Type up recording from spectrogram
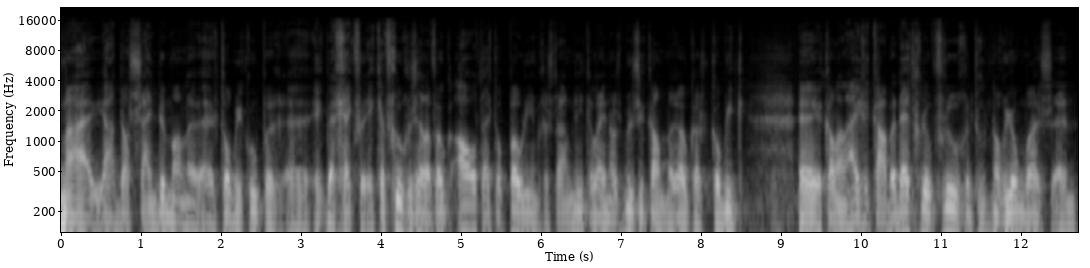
Maar ja, dat zijn de mannen. Uh, Tommy Cooper. Uh, ik ben gek voor. Ik heb vroeger zelf ook altijd op podium gestaan. Niet alleen als muzikant, maar ook als komiek. Uh, ik had een eigen cabaretgroep vroeger toen ik nog jong was. En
